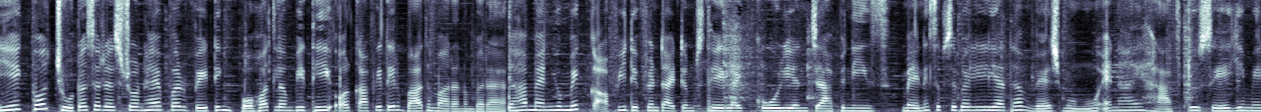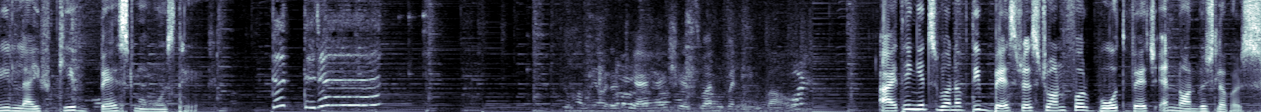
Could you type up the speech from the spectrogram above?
ये एक बहुत छोटा सा रेस्टोरेंट है पर वेटिंग बहुत लंबी थी और काफ़ी देर बाद हमारा नंबर आया। यहाँ मेन्यू में काफ़ी डिफरेंट आइटम्स थे लाइक कोरियन जापानीज मैंने सबसे पहले लिया था veg momo and I have to say ये मेरी लाइफ के बेस्ट मोमोज थे। तो हमने ऑर्डर किया है Schezwan paneer pav. I think it's one of the best restaurant for both veg and non veg lovers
